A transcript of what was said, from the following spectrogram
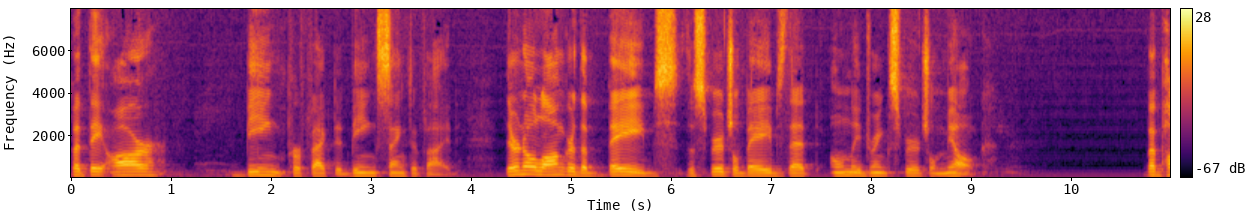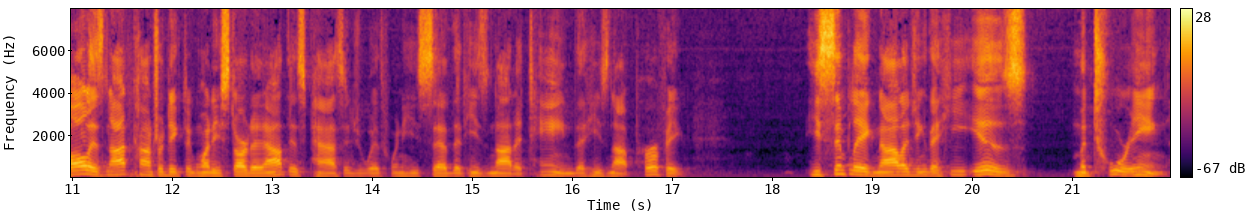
but they are being perfected, being sanctified. They're no longer the babes, the spiritual babes that only drink spiritual milk. But Paul is not contradicting what he started out this passage with when he said that he's not attained, that he's not perfect. He's simply acknowledging that he is maturing.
